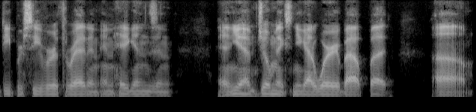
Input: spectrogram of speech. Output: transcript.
deep receiver threat and, and Higgins and and you have Joe Mixon you got to worry about, but um,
